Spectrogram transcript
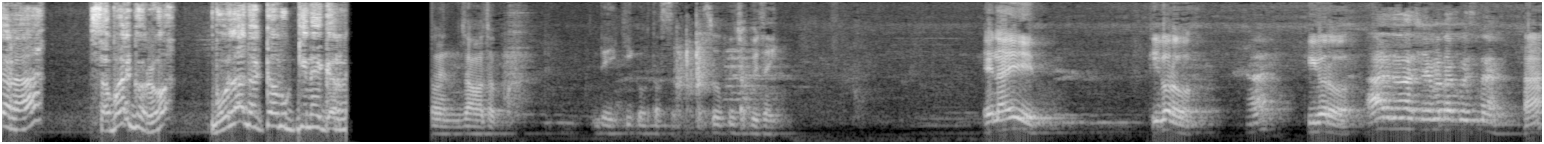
যারা সবার করো বলা ধাক্কা মুক্কি নাই করনে যাওয়া যাক। দেখি কি করতেছে। চুপি চুপি যাই। এ নাই কি করো? কি করো? আর দাদা সে কথা কইস না। হ্যাঁ?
